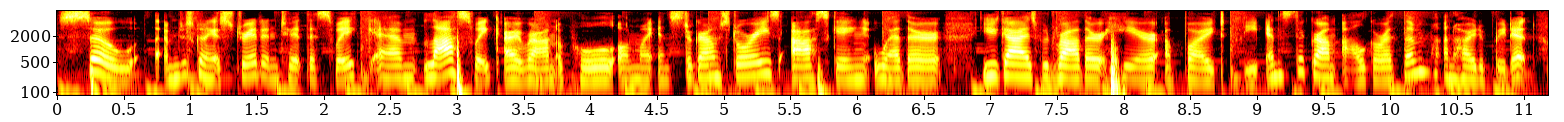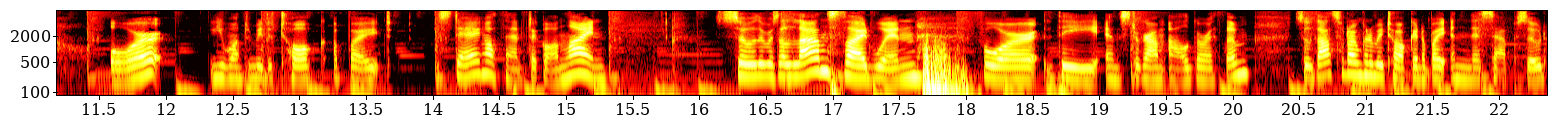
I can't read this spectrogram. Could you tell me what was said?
So I'm just going to get straight into it this week. Um, last week I ran a poll on my Instagram stories asking whether you guys would rather hear about the Instagram algorithm and how to beat it, or you wanted me to talk about staying authentic online. So there was a landslide win for the Instagram algorithm. So that's what I'm going to be talking about in this episode.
